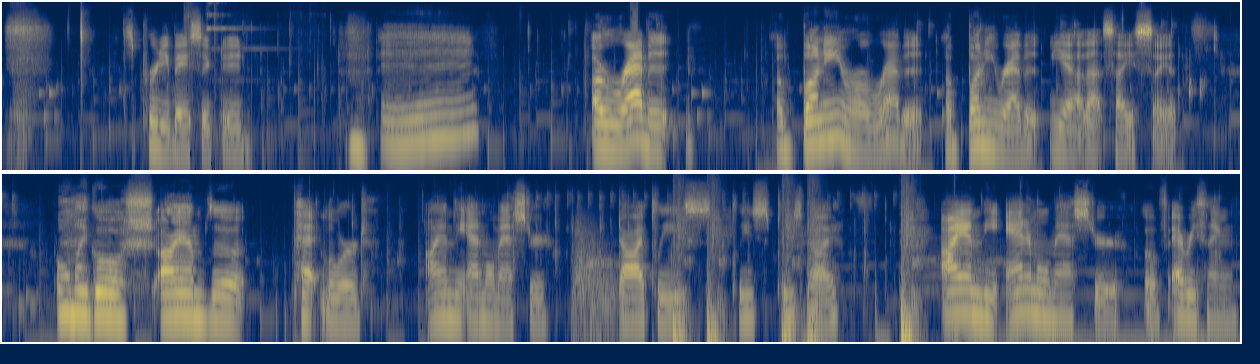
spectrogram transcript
It's pretty basic, dude. And a rabbit. A bunny or a rabbit? A bunny rabbit. Yeah, that's how you say it. Oh my gosh, I am the pet lord. I am the animal master. Die, please. Please, please die. I am the animal master of everything.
